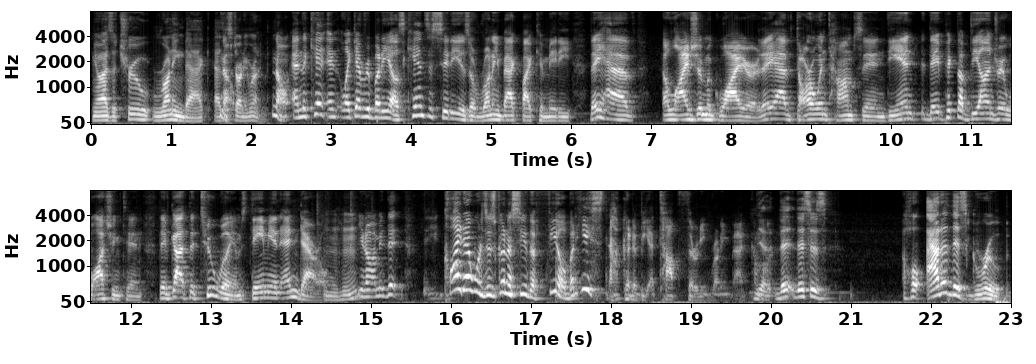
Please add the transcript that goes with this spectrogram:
you know, as a true running back as No. a starting running. back. No, and the Can- and like everybody else, Kansas City is a running back by committee. They have Elijah McGuire. They have Darwin Thompson. Dean- they picked up DeAndre Washington. They've got the two Williams, Damien and Darrel. Mm-hmm. You know, I mean, they, Clyde Edwards is going to see the field, but he's not going to be a top thirty running back. Come Yeah, on. th- this is whole- out of this group.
